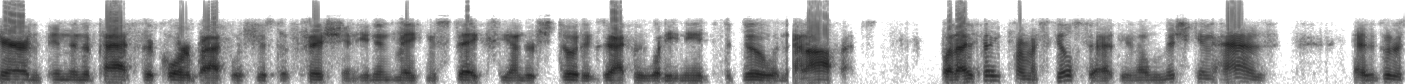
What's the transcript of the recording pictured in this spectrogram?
Heron, in, in the past, their quarterback was just efficient. He didn't make mistakes. He understood exactly what he needed to do in that offense. But I think from a skill set, you know, Michigan has as good a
